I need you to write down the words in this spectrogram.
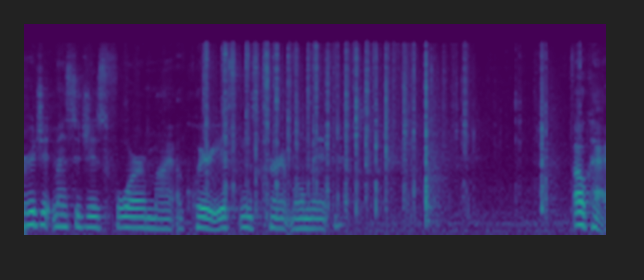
Urgent messages for my Aquarius in this current moment. Okay.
